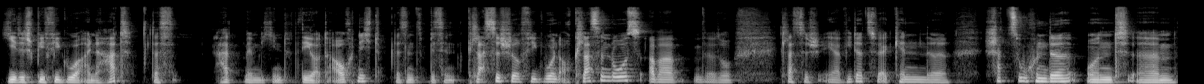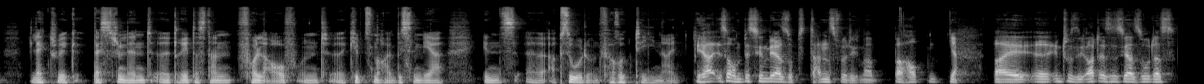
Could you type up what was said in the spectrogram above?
jede Spielfigur eine hat. Das hat nämlich in The Odd auch nicht. Das sind ein bisschen klassische Figuren, auch klassenlos, aber so klassisch eher wiederzuerkennende Schatzsuchende und ähm, Electric Bastionland äh, dreht das dann voll auf und äh, kippt noch ein bisschen mehr ins äh, Absurde und Verrückte hinein. Ja, ist auch ein bisschen mehr Substanz, würde ich mal behaupten. Ja. Bei äh, Into the Odd ist es ja so, dass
